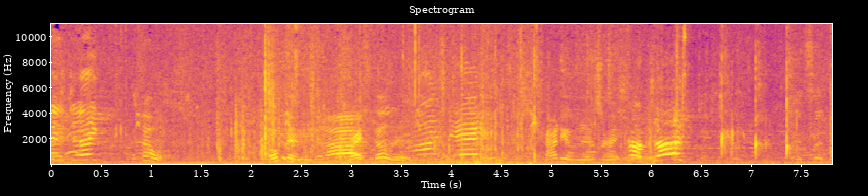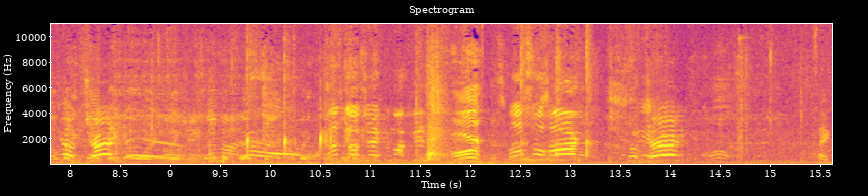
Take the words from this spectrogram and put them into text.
this, Jake. Open. Right, go there. Patty over there's right. Go, Jake! Go, Jake! Let's go, Jake. Come on, kid. Four. Also hard. Go, Jake. Like-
